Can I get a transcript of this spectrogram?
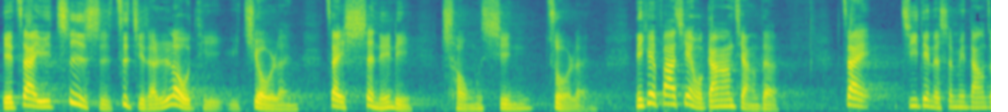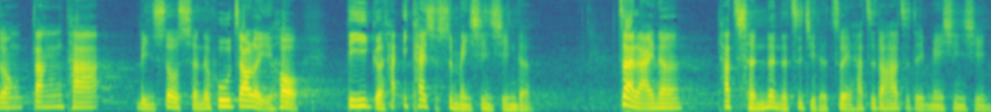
也在于治死自己的肉体与旧人，在圣灵里重新做人。你可以发现，我刚刚讲的，在基甸的生命当中，当他领受神的呼召了以后，第一个，他一开始是没信心的；再来呢，他承认了自己的罪，他知道他自己没信心，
